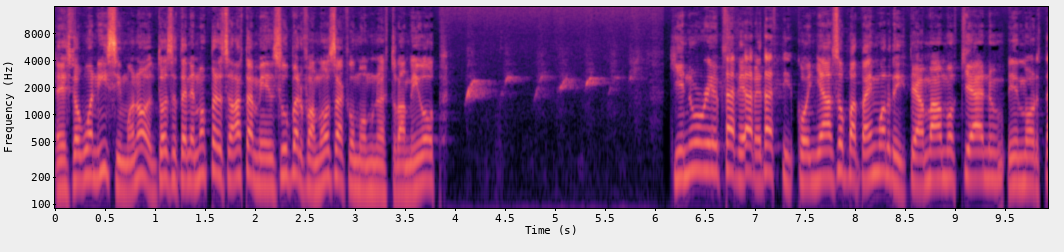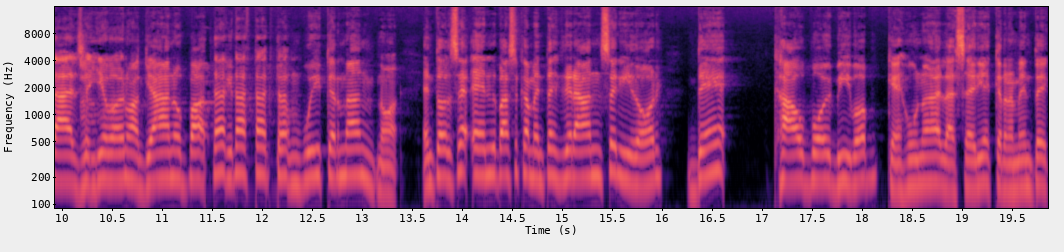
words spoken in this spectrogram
Esto es buenísimo, ¿no? Entonces tenemos personas también súper famosas como nuestro amigo Keanu Reeves, coñazo, patá y mordí. Te amamos, Keanu. Inmortal, se lleva Bueno, a Keanu, patá, Wickerman. No. Entonces, él básicamente es gran seguidor de Cowboy Bebop, que es una de las series que realmente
